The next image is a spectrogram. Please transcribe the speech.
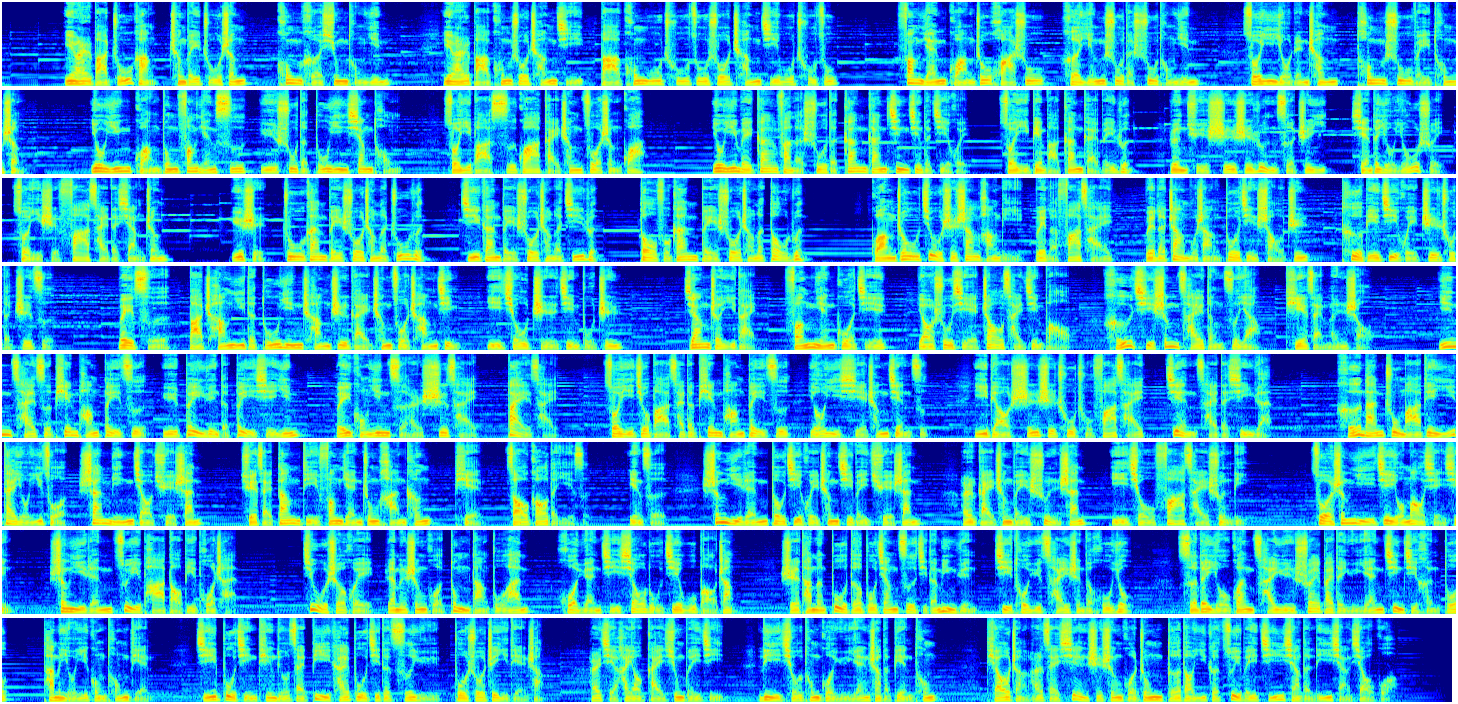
因而把竹杠称为竹声，空和凶同音。因而把空说成吉，把空屋出租说成吉屋出租。方言广州话书和营书的书同音，所以有人称通书为通胜。又因广东方言丝与书的读音相同，所以把丝瓜改称作胜瓜。又因为干犯了书的干干净净的忌讳，所以便把干改为润，润取时时润色之意，显得有油水，所以是发财的象征。于是猪肝被说成了猪润。鸡肝被说成了鸡润，豆腐干被说成了豆润。广州旧时商行里为了发财，为了账目上多进少支，特别忌讳支出的支字，为此把长衣的读音长支改称作长进，以求只进不支。江浙一带逢年过节要书写招财进宝、和气生财等字样贴在门首，因财字偏旁贝字与备运的贝谐音，唯恐因此而失财。败财，所以就把财的偏旁贝字有意写成见字，以表时时处处发财见财的心愿。河南驻马店一带有一座山，名叫雀山，却在当地方言中含坑、骗、糟糕的意思，因此生意人都忌讳称其为雀山，而改称为顺山，以求发财顺利。做生意皆有冒险性，生意人最怕倒闭破产。旧社会人们生活动荡不安。货源及销路皆无保障，使他们不得不将自己的命运寄托于财神的护佑。此类有关财运衰败的语言禁忌很多，他们有一共同点，即不仅停留在避开不吉的词语不说这一点上，而且还要改凶为吉，力求通过语言上的变通、调整，而在现实生活中得到一个最为吉祥的理想效果。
